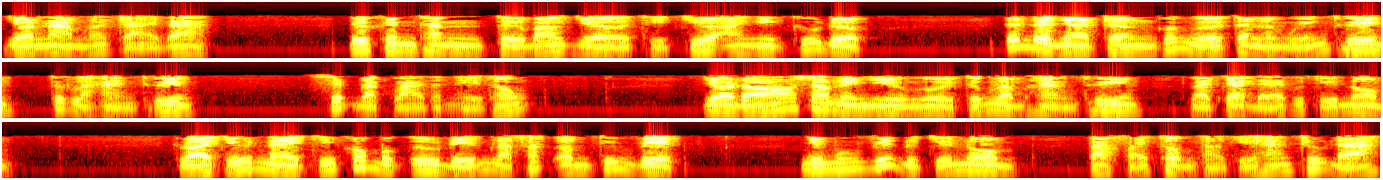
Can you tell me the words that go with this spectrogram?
do Nam nói trại ra, được hình thành từ bao giờ thì chưa ai nghiên cứu được. Đến đời nhà Trần có người tên là Nguyễn Thuyên, tức là Hàng Thuyên, xếp đặt lại thành hệ thống. Do đó sau này nhiều người tưởng lầm Hàng Thuyên là cha đẻ của chữ nôm. Loại chữ này chỉ có một ưu điểm là phát âm tiếng Việt, nhưng muốn viết được chữ nôm, ta phải thông thạo chữ Hán trước đã.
